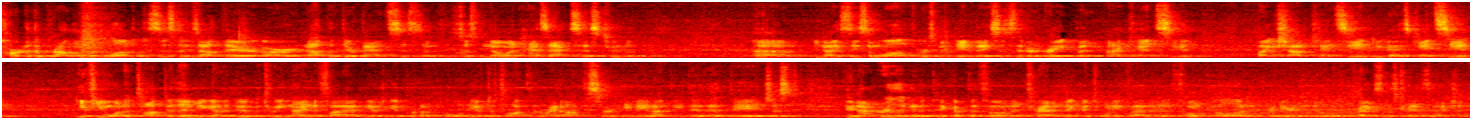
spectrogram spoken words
part of the problem with a lot of the systems out there are not that they're bad systems, it's just no one has access to them. Um, you know, I see some law enforcement databases that are great, but I can't see it. Bike shop can't see it, you guys can't see it. If you want to talk to them, you got to do it between 9 to 5, you have to get put on hold, you have to talk to the right officer, he may not be there that day, just, you're not really going to pick up the phone and try to make a 25 minute phone call when you're in the middle of a Craigslist transaction.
